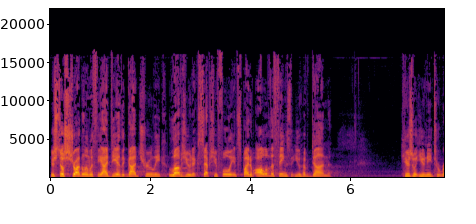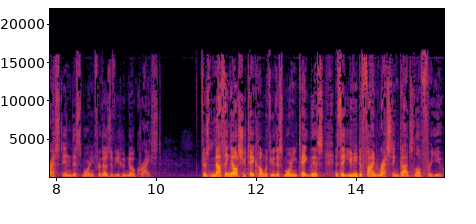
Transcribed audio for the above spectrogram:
You're still struggling with the idea that God truly loves you and accepts you fully in spite of all of the things that you have done. Here's what you need to rest in this morning for those of you who know Christ. If there's nothing else you take home with you this morning, take this is that you need to find rest in God's love for you.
